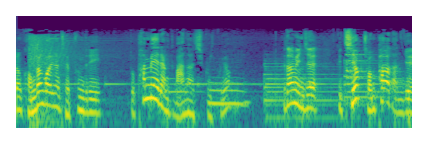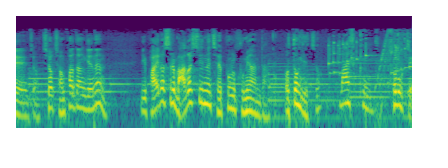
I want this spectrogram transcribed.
이런 건강 관련 제품들이 또 판매량도 많아지고 있고요. 그 다음에 이제 그 지역 전파 단계죠. 지역 전파 단계는 이 바이러스를 막을 수 있는 제품을 구매한다. 어떤 게 있죠? 마스크. 소독제.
